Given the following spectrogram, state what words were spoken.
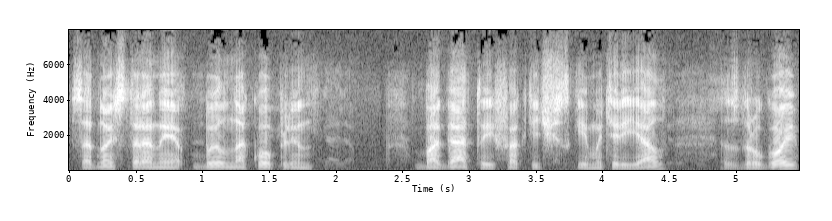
С одной стороны, был накоплен богатый фактический материал, с другой,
